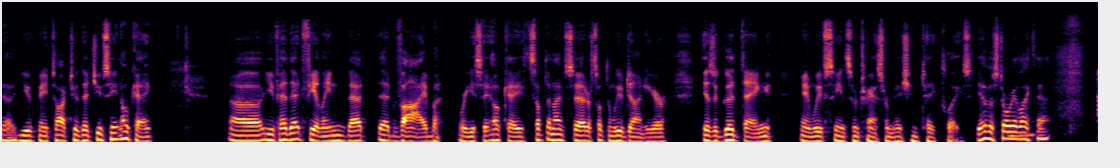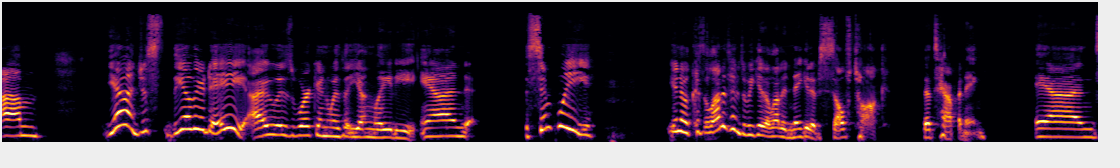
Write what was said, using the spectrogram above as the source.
uh, you've may talk to that you've seen. Okay. Uh, you've had that feeling, that, that vibe where you say, okay, something I've said or something we've done here is a good thing. And we've seen some transformation take place. Do you have a story mm-hmm. like that? Um, yeah, just the other day, I was working with a young lady and simply, you know, because a lot of times we get a lot of negative self talk that's happening. And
